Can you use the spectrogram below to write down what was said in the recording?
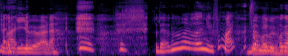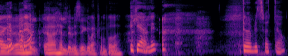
ikke gjøre det. Den, er, er ny for meg. Sånn var det på for meg. gangen. Jeg, har, jeg har heldigvis ikke vært med på det. Ikke jeg heller. Det har blitt svett, jeg òg.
